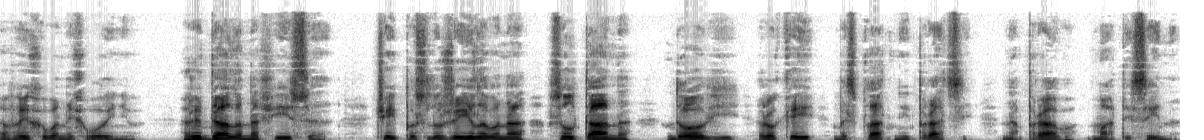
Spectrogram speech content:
вихованих воїнів. Ридала Нафіса, чи й послужила вона султана довгі роки безплатної праці на право мати сина.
